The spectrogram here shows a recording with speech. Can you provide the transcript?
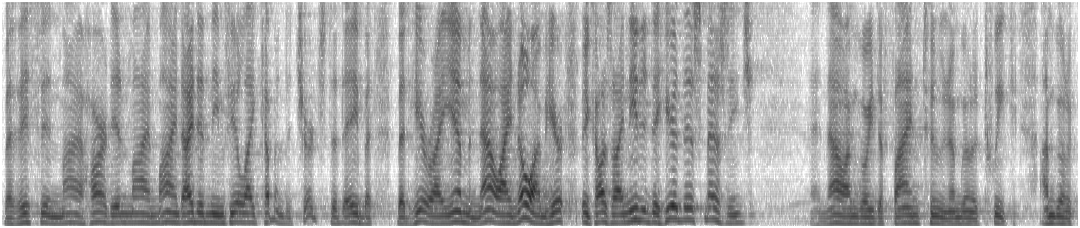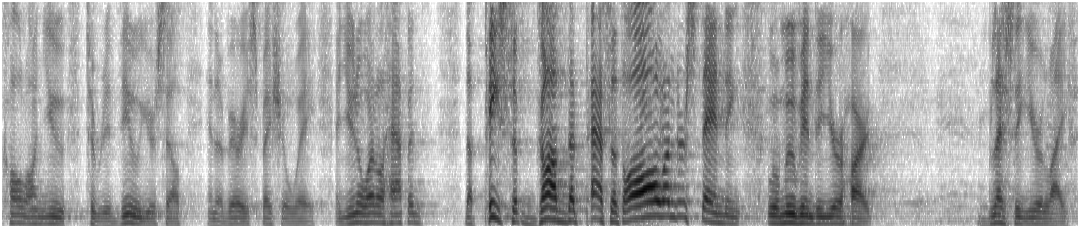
but it's in my heart, in my mind. I didn't even feel like coming to church today, but, but here I am, and now I know I'm here because I needed to hear this message. And now I'm going to fine tune, I'm going to tweak, I'm going to call on you to reveal yourself in a very special way. And you know what will happen? The peace of God that passeth all understanding will move into your heart, blessing your life,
